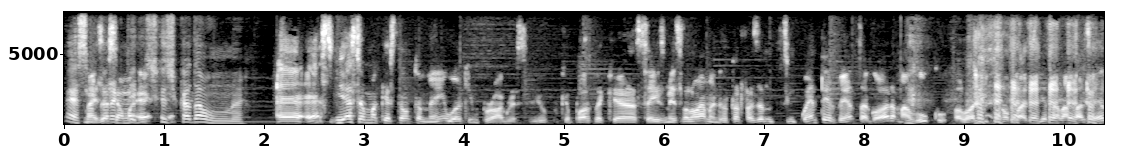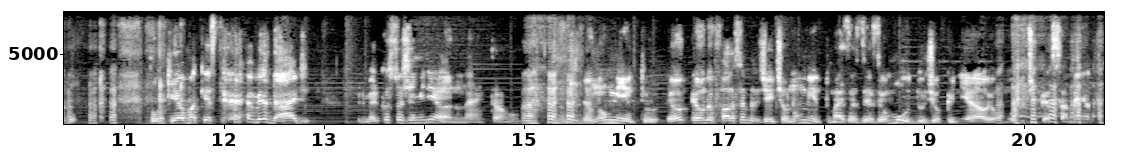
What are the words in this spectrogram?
É, são mas características essa é uma, é, de cada um, né? É, essa, e essa é uma questão também work in progress, viu? Porque eu posso daqui a seis meses falar, ah, mas eu tô fazendo 50 eventos agora, maluco, falou que não fazia, tá lá fazendo. Porque é uma questão, é verdade. Primeiro que eu sou geminiano, né? Então, eu não minto. Eu, eu, eu falo sempre, gente, eu não minto, mas às vezes eu mudo de opinião, eu mudo de pensamento.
